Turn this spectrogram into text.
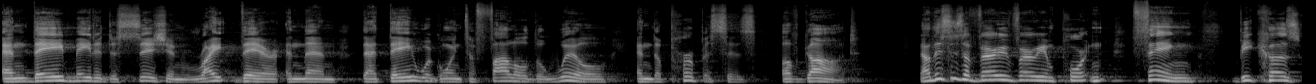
And they made a decision right there and then that they were going to follow the will and the purposes of God. Now, this is a very, very important thing because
